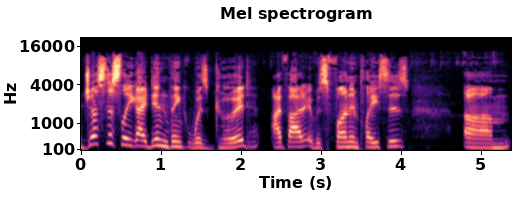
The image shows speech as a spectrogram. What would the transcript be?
Justice League I didn't think was good. I thought it was fun in places. Um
